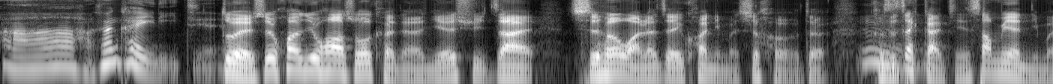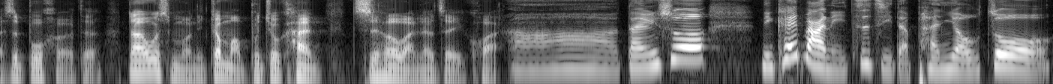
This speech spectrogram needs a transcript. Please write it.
啊，好像可以理解。对，所以换句话说，可能也许在吃喝玩乐这一块你们是合的，嗯，可是，在感情上面你们是不合的。那为什么你干嘛不就看吃喝玩乐这一块啊？等于说，你可以把你自己的朋友做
